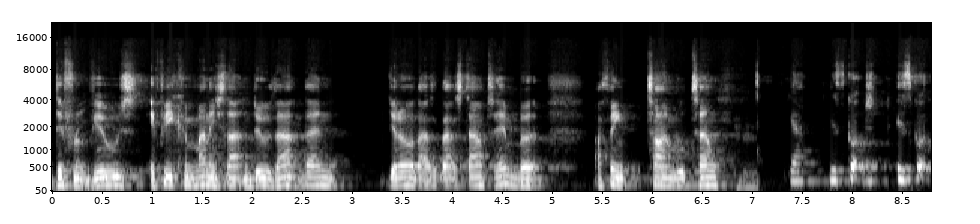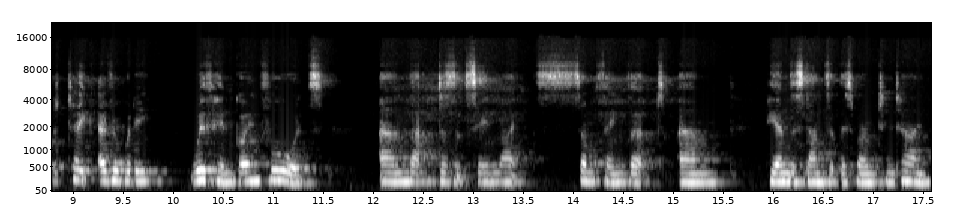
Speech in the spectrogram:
different views. If he can manage that and do that, then you know that that's down to him. But I think time will tell. Yeah, he's got to, he's got to take everybody with him going forwards, and that doesn't seem like something that um, he understands at this moment in time.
